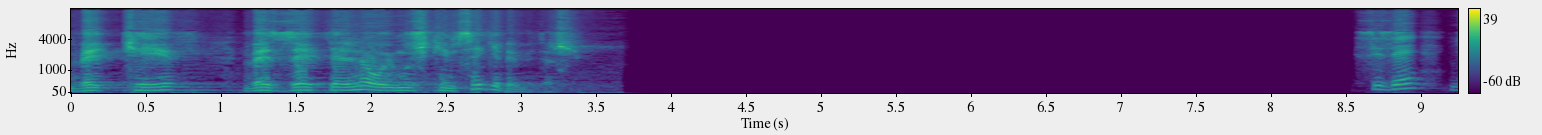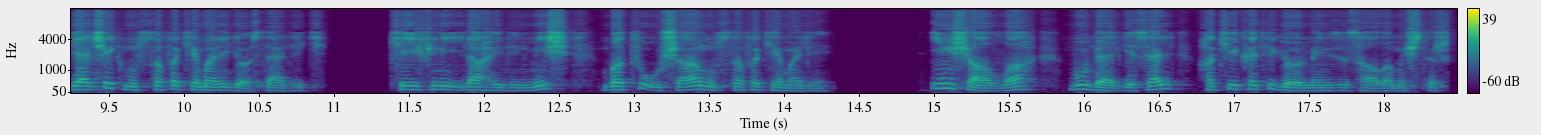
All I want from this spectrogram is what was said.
ve keyif ve zevklerine uymuş kimse gibi midir? Size gerçek Mustafa Kemal'i gösterdik. Keyfini ilah edilmiş Batı uşağı Mustafa Kemal'i. İnşallah bu belgesel hakikati görmenizi sağlamıştır.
